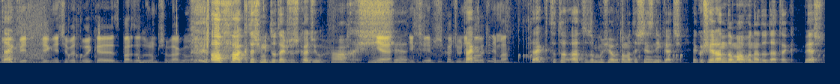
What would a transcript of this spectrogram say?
Bo Tak? bie, biegniecie we dwójkę z bardzo dużą przewagą, wiesz? O fuck, ktoś mi tutaj przeszkodził. Ach, Nie, shit. nikt ci nie przeszkodził, Tak? nikogo tu nie ma. Tak? To, to, a to, to musiało automatycznie znikać. Jakoś randomowo na dodatek, wiesz?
